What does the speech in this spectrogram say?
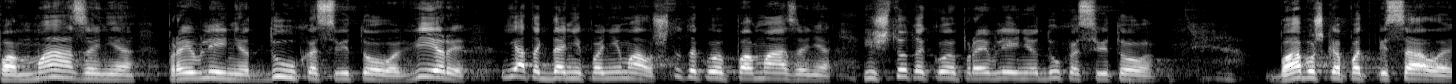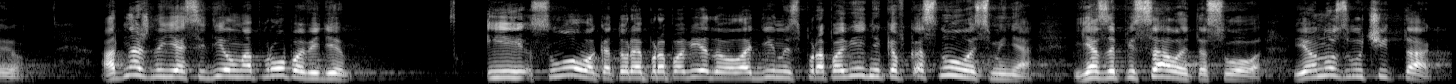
помазания, проявления Духа Святого, веры. Я тогда не понимал, что такое помазание и что такое проявление Духа Святого. Бабушка подписала ее. Однажды я сидел на проповеди, и слово, которое проповедовал один из проповедников, коснулось меня. Я записал это слово, и оно звучит так.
